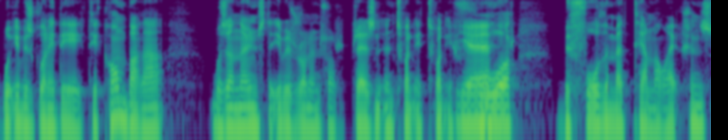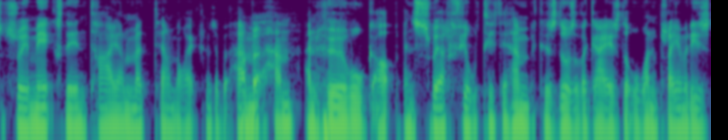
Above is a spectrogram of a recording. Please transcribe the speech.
what he was going to do to combat that was announced that he was running for president in 2024 before the midterm elections. So he makes the entire midterm elections about him About him. and who will get up and swear fealty to him because those are the guys that will win primaries.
